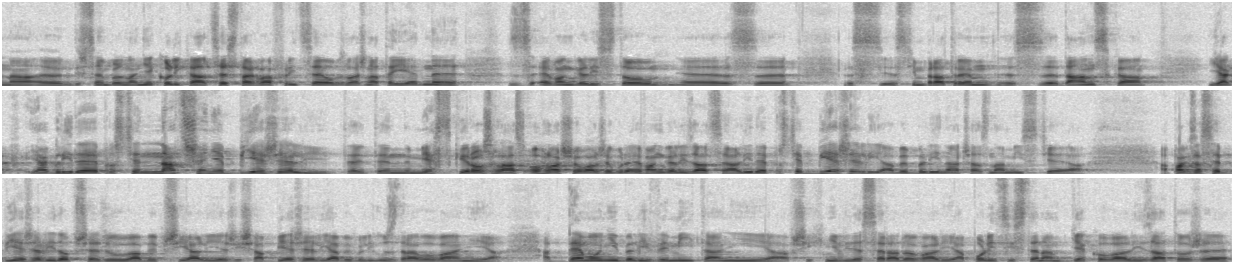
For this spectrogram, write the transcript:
na, eh, když jsem byl na několika cestách v Africe, obzvlášť na té jedné s evangelistou, eh, s, s, s tím bratrem z Dánska, jak, jak lidé prostě natřeně běželi. Ten městský rozhlas ohlašoval, že bude evangelizace a lidé prostě běželi, aby byli na čas na místě a, a pak zase běželi dopředu, aby přijali Ježíša, běželi, aby byli uzdravováni a, a demoni byli vymítaní a všichni lidé se radovali a policisté nám děkovali za to, že,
